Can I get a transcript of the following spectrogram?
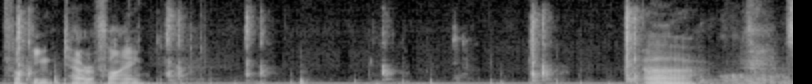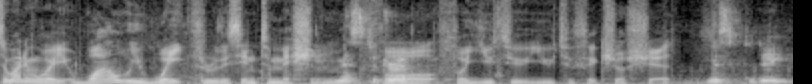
fucking terrifying. Uh. So anyway, while we wait through this intermission Mr. for Drip? for you to you to fix your shit, Mr. D?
